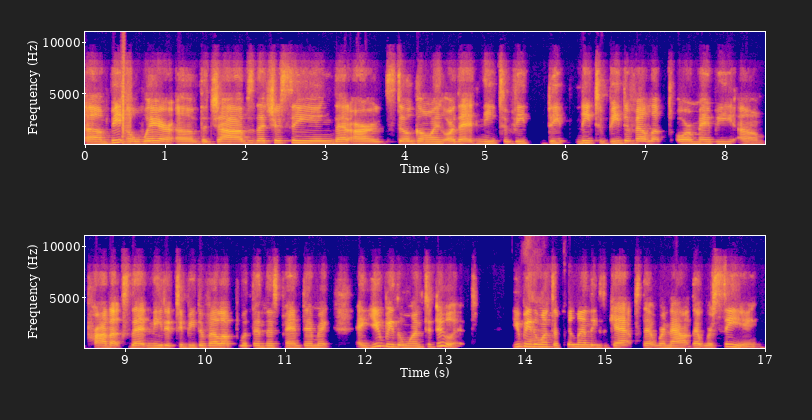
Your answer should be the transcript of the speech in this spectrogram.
um, be aware of the jobs that you're seeing that are still going or that need to be de- need to be developed or maybe um, products that needed to be developed within this pandemic and you be the one to do it you be yeah. the one to fill in these gaps that we're now that we're seeing.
